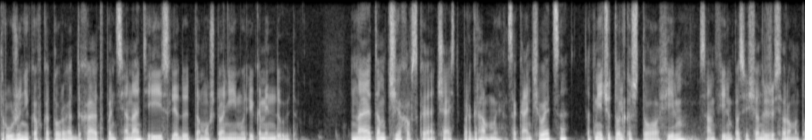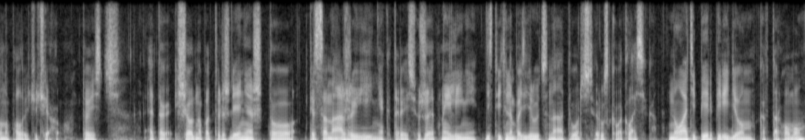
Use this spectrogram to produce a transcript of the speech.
тружеников, которые отдыхают в пансионате и следуют тому, что они ему рекомендуют. На этом чеховская часть программы заканчивается. Отмечу только, что фильм, сам фильм посвящен режиссеру Антону Павловичу Чехову. То есть это еще одно подтверждение, что персонажи и некоторые сюжетные линии действительно базируются на творчестве русского классика. Ну а теперь перейдем ко второму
